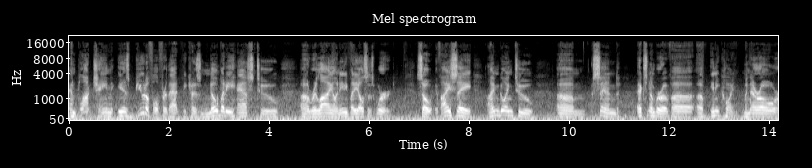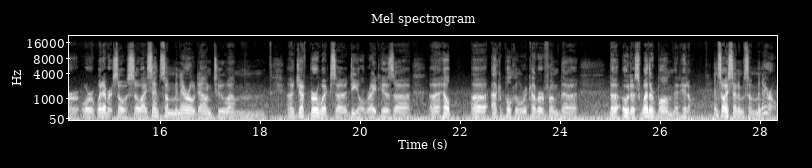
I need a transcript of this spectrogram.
and blockchain is beautiful for that because nobody has to uh, rely on anybody else's word. So if I say I'm going to um, send X number of uh, of any coin, Monero or or whatever. So so I sent some Monero down to um, uh, Jeff Berwick's uh, deal, right? His uh, help uh, Acapulco recover from the the Otis weather bomb that hit him, and so I sent him some Monero.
